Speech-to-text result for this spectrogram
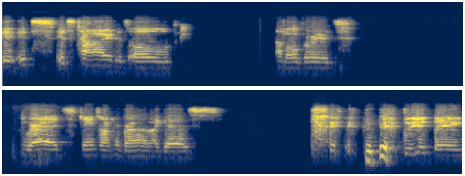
it, it's it's tired. It's old. I'm over it. Congrats, James Hartman Brown, I guess. Do your thing.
